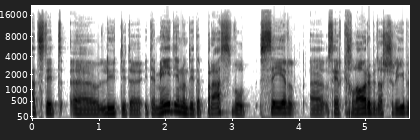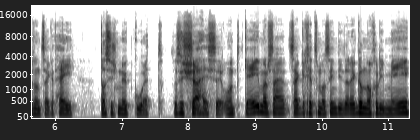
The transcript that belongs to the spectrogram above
hat es dort äh, Leute in, der, in den Medien und in der Presse, die sehr, äh, sehr klar über das schreiben und sagen, hey, das ist nicht gut, das ist scheiße. Und Gamer, sage ich jetzt mal, sind in der Regel noch ein bisschen mehr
